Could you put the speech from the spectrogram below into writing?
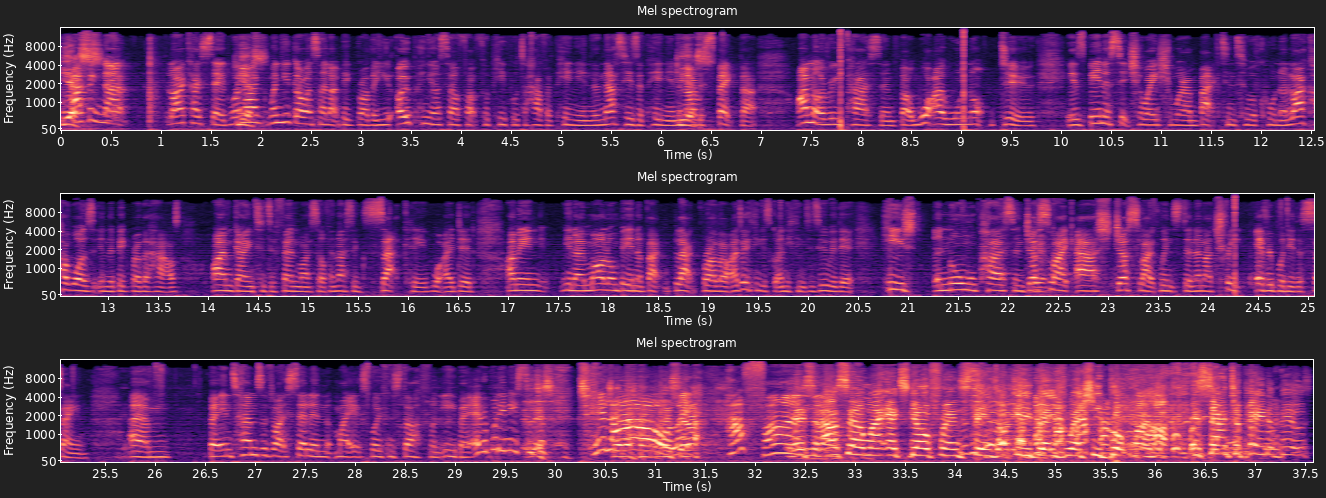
Yes. I think that, like I said, when Yes. I, when you go on something like Big Brother, you open yourself up for people to have opinions, and that's his opinion, and I respect that. I'm not a rude person, but what I will not do is be in a situation where I'm backed into a corner, like I was in the Big Brother house. I'm going to defend myself, and that's exactly what I did. I mean, you know, Marlon being a back, black brother, I don't think it's got anything to do with it. He's a normal person, just Yeah. like Ash, just like Winston, and I treat everybody the same. Um, but in terms of like selling my ex-boyfriend stuff on eBay, everybody needs to just chill out, listen, like I- have fun. Listen, I'll sell my ex-girlfriend's things on eBay when she broke my heart. It's time to pay the bills.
